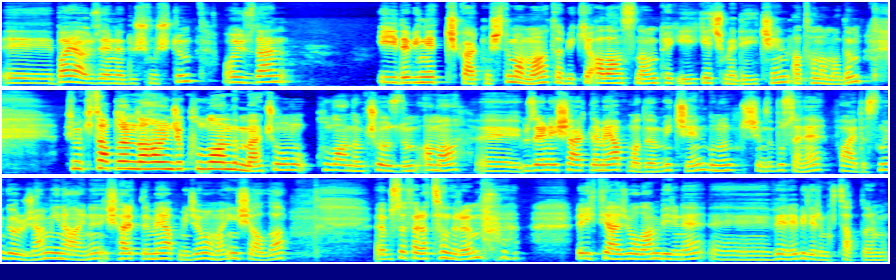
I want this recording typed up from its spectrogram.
e, bayağı üzerine düşmüştüm. O yüzden iyi de bir net çıkartmıştım ama tabii ki alan sınavım pek iyi geçmediği için atanamadım. Şimdi kitaplarımı daha önce kullandım ben. Çoğunu kullandım, çözdüm ama e, üzerine işaretleme yapmadığım için bunun şimdi bu sene faydasını göreceğim. Yine aynı işaretleme yapmayacağım ama inşallah e, bu sefer atanırım ve ihtiyacı olan birine e, verebilirim kitaplarımı.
